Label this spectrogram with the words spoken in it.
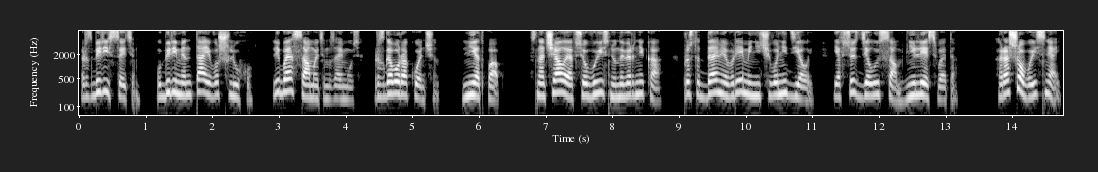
Разберись с этим. Убери мента и его шлюху. Либо я сам этим займусь. Разговор окончен. Нет, пап. Сначала я все выясню наверняка. Просто дай мне время, ничего не делай. Я все сделаю сам, не лезь в это. Хорошо, выясняй.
